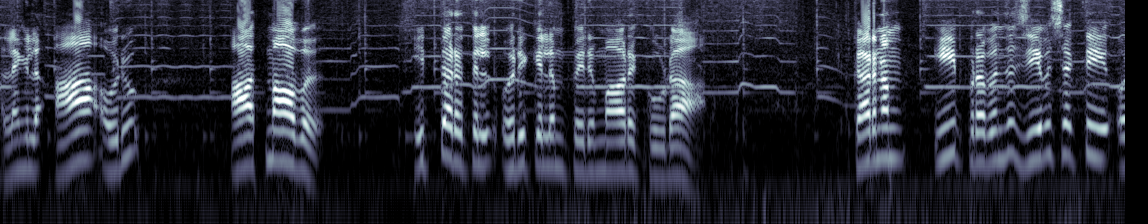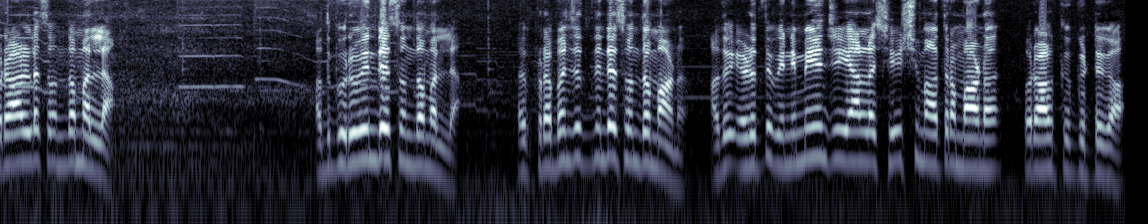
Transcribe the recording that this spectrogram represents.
അല്ലെങ്കിൽ ആ ഒരു ആത്മാവ് ഇത്തരത്തിൽ ഒരിക്കലും പെരുമാറിക്കൂടാ. കാരണം ഈ പ്രപഞ്ച ജീവശക്തി ഒരാളുടെ സ്വന്തമല്ല. അത് ഗുരുവിന്റെ സ്വന്തമല്ല. അത് പ്രപഞ്ചത്തിന്റെ സ്വന്തമാണ്. അത് എടുത്ത് വിനിമയം ചെയ്യാനുള്ള ശേഷി മാത്രമാണ് ഒരാൾക്ക് കിട്ടുക.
